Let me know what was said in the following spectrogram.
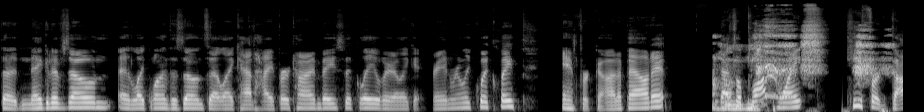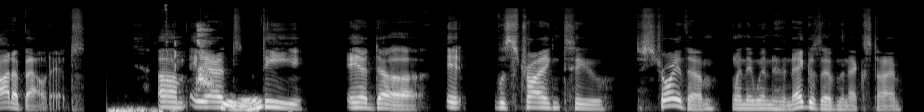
the negative zone and like one of the zones that like had hyper time basically where like it ran really quickly and forgot about it. That's Um, a plot point. He forgot about it. Um, and the and uh, it was trying to destroy them when they went into the negative zone the next time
